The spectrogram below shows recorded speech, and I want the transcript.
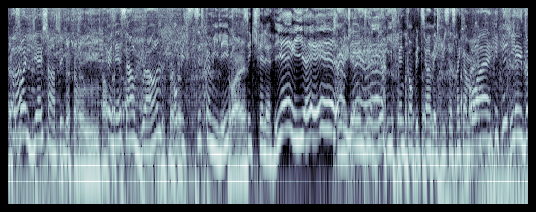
T'as besoin de bien chanter. Connaissant Brown, compétitif comme il est, puis Ouais. on sait qu'il fait le yeah, yeah, James il ferait une compétition avec lui. Ce serait comme un... Ouais. Les deux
